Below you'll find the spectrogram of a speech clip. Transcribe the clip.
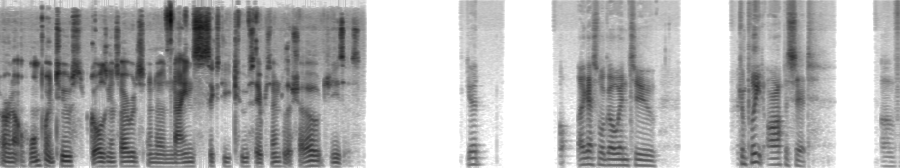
or no, 1.2 goals against average and a 962 save percentage with a shutout. Jesus. Good. Well, I guess we'll go into complete opposite of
